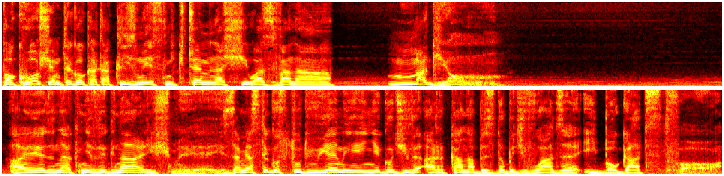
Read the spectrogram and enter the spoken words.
Pokłosiem tego kataklizmu jest nikczemna siła zwana magią. A jednak nie wygnaliśmy jej. Zamiast tego studiujemy jej niegodziwe arkana, by zdobyć władzę i bogactwo.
